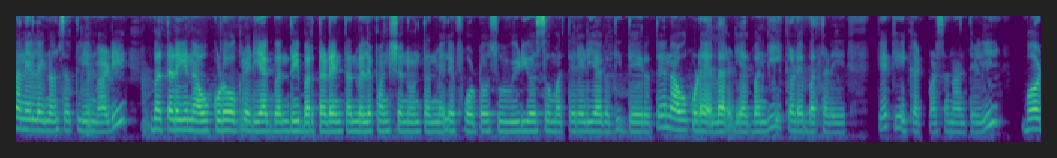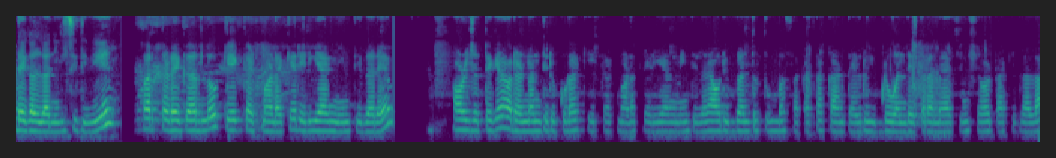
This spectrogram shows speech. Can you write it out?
ಮನೆಯೆಲ್ಲ ಇನ್ನೊಂದು ಸ್ವಲ್ಪ ಕ್ಲೀನ್ ಮಾಡಿ, ಬರ್ತಡೆಗೆ ನಾವು ಕೂಡ ಹೋಗಿ ರೆಡಿಯಾಗಿ ಬಂದು ಬರ್ತಡೇ ಅಂತಂದಮೇಲೆ ಫಂಕ್ಷನು ಅಂತಂದಮೇಲೆ ಫೋಟೋಸು ವೀಡಿಯೋಸು ಮತ್ತು ರೆಡಿಯಾಗೋದಿದ್ದೇ ಇರುತ್ತೆ. ನಾವು ಕೂಡ ಎಲ್ಲ ರೆಡಿಯಾಗಿ ಬಂದು ಈ ಕಡೆ ಬರ್ತಡೇಗೆ ಕೇಕ್ ಕಟ್ ಮಾಡ್ಸೋಣ ಅಂತೇಳಿ ಬರ್ಡೇಗಳನ್ನ ನಿಲ್ಲಿಸಿದ್ದೀವಿ ಬರ್ತಡೇ ಗರ್ಲು ಕೇಕ್ ಕಟ್ ಮಾಡೋಕ್ಕೆ ರೆಡಿಯಾಗಿ ನಿಂತಿದ್ದಾರೆ. ಅವಳ ಜೊತೆಗೆ ಅವ್ರ ಅಣ್ಣಂದಿರು ಕೂಡ ಕೇಕ್ ಕಟ್ ಮಾಡೋಕ್ಕೆ ರೆಡಿಯಾಗಿ ನಿಂತಿದ್ದಾರೆ. ಅವರಿಬ್ರಂತೂ ತುಂಬ ಸಖತ್ತಾಗಿ ಕಾಣ್ತಾಯಿದ್ರು ಇಬ್ಬರು ಒಂದೇ ಥರ ಮ್ಯಾಚಿಂಗ್ ಶರ್ಟ್ ಹಾಕಿದ್ರಲ್ಲ?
